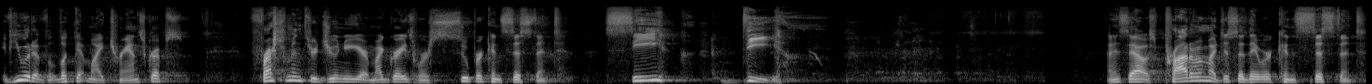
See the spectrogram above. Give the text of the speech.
if you would have looked at my transcripts, freshman through junior year, my grades were super consistent C, D. I didn't say I was proud of them, I just said they were consistent.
